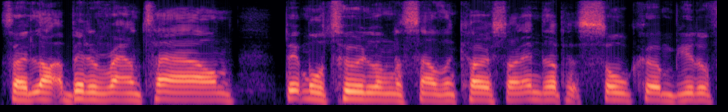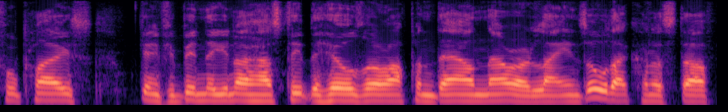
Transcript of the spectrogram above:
so like a bit around town, a bit more touring along the southern coast. So I ended up at Salcombe, beautiful place. Again, if you've been there, you know how steep the hills are up and down, narrow lanes, all that kind of stuff.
